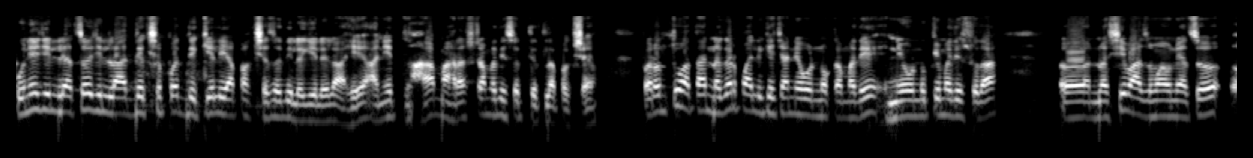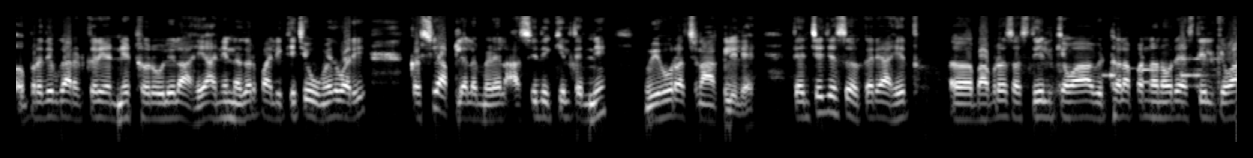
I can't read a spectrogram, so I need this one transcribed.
पुणे जिल्ह्याचं जिल्हा अध्यक्षपद देखील या पक्षाचं दिलं गेलेलं आहे आणि हा महाराष्ट्रामध्ये सत्तेतला पक्ष आहे. परंतु आता नगरपालिकेच्या निवडणुकामध्ये निवडणुकीमध्ये सुद्धा नशीब आजमावण्याचं प्रदीप गारटकर यांनी ठरवलेलं आहे आणि नगरपालिकेची उमेदवारी कशी आपल्याला मिळेल असे देखील त्यांनी व्यूहरचना आखलेली आहे. त्यांचे जे सहकारी आहेत बाबरस असतील किंवा विठ्ठलाप्पा ननवरे असतील किंवा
